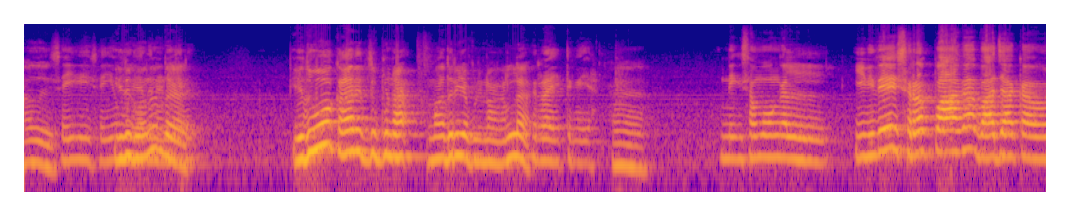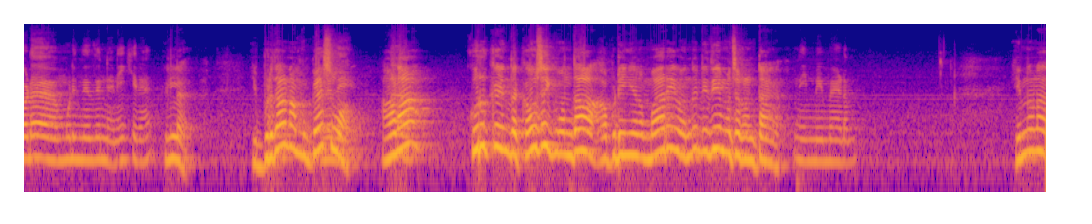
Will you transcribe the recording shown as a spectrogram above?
அது செய்கை செய்ய இதுக்கு வந்து இந்த எதுவோ காரி துப்புன மாதிரி அப்படின்னாங்கல்ல. ரைட்டுங்க ஐயா. ஆ, இன்னைக்கு சம்பவங்கள் இனிதே சிறப்பாக பாஜகவோட முடிந்ததுன்னு நினைக்கிறேன். இல்லை இப்படி தான் நம்ம பேசுவோம். ஆனால் குறுக்க இந்த கௌசிக் வந்தா அப்படிங்கிற மாதிரி வந்து நிதியமைச்சர் வந்துட்டாங்க. நிம்மி மேடம். என்னன்னா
